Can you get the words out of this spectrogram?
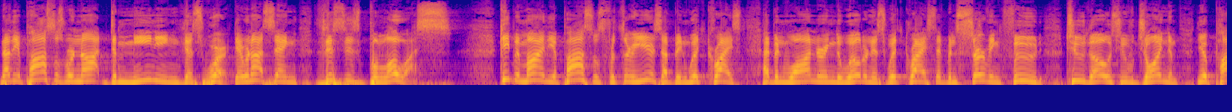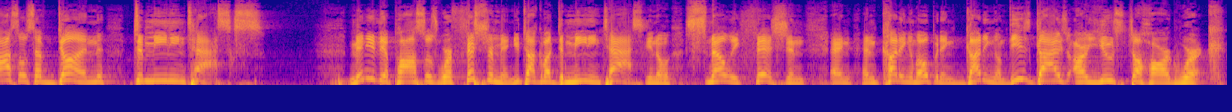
Now, the apostles were not demeaning this work. They were not saying, This is below us. Keep in mind, the apostles for three years have been with Christ, have been wandering the wilderness with Christ, have been serving food to those who've joined them. The apostles have done demeaning tasks. Many of the apostles were fishermen. You talk about demeaning tasks, you know, smelly fish and, and, and cutting them open and gutting them. These guys are used to hard work.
